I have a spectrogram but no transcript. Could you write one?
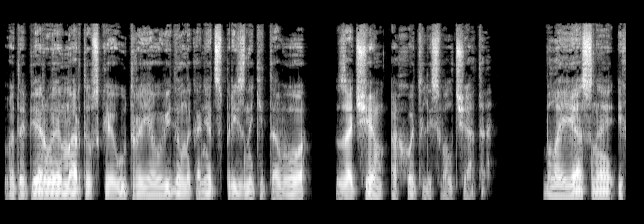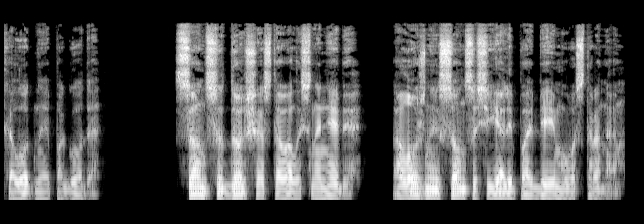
В это первое мартовское утро я увидел, наконец, признаки того, Зачем охотились волчата? Была ясная и холодная погода. Солнце дольше оставалось на небе, а ложные солнца сияли по обеим его сторонам.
